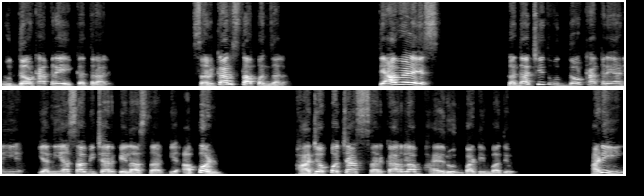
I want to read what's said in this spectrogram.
उद्धव ठाकरे एकत्र आले. सरकार स्थापन झालं. त्यावेळेस कदाचित उद्धव ठाकरे आणि यांनी असा विचार केला असता की आपण भाजपच्या सरकारला बाहेरून पाठिंबा देऊ आणि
